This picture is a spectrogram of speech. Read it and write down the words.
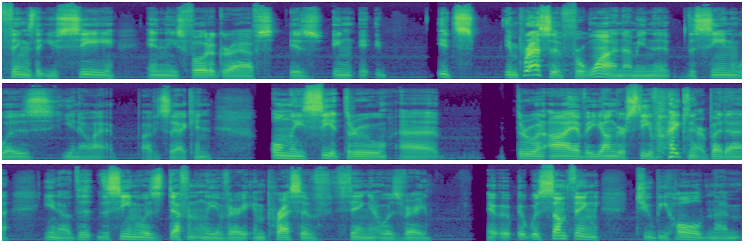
things that you see in these photographs is in, it, it's impressive for one. I mean, the the scene was, you know, I obviously I can only see it through uh, through an eye of a younger Steve Eichner, but uh, you know, the the scene was definitely a very impressive thing, it was very, it, it was something to behold, and I'm.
